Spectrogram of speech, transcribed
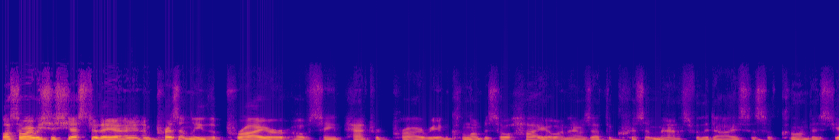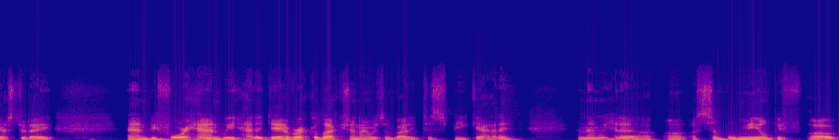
Also, I was just yesterday, I, am presently the prior of St. Patrick Priory in Columbus, Ohio, and I was at the Chrism Mass for the Diocese of Columbus yesterday. And beforehand, we had a day of recollection. I was invited to speak at it. And then we had a, a, a simple meal bef- uh,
